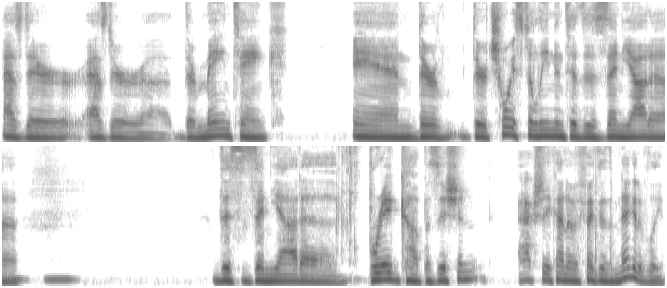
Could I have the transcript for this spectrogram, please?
as their as their uh, their main tank and their their choice to lean into the Zenyatta this Zenyatta Brig composition actually kind of affected them negatively.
